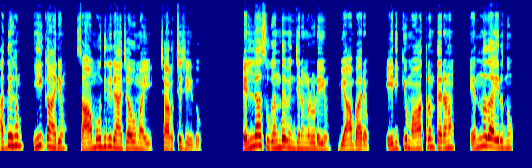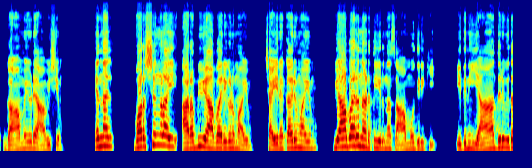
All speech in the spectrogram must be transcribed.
അദ്ദേഹം ഈ കാര്യം സാമൂതിരി രാജാവുമായി ചർച്ച ചെയ്തു. എല്ലാ സുഗന്ധവ്യഞ്ജനങ്ങളുടെയും വ്യാപാരം എനിക്കു മാത്രം തരണം എന്നതായിരുന്നു ഗാമയുടെ ആവശ്യം. എന്നാൽ വർഷങ്ങളായി അറബി വ്യാപാരികളുമായും ചൈനക്കാരുമായും വ്യാപാരം നടത്തിയിരുന്ന സാമൂതിരിക്ക് ഇതിന് യാതൊരുവിധ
